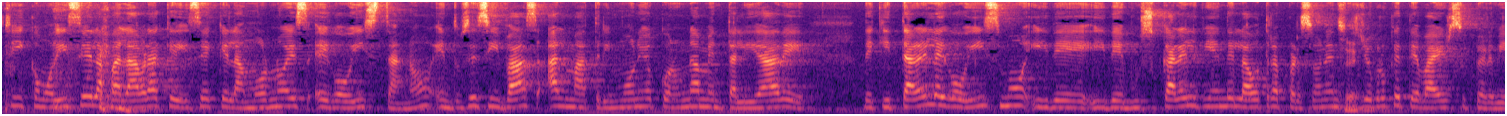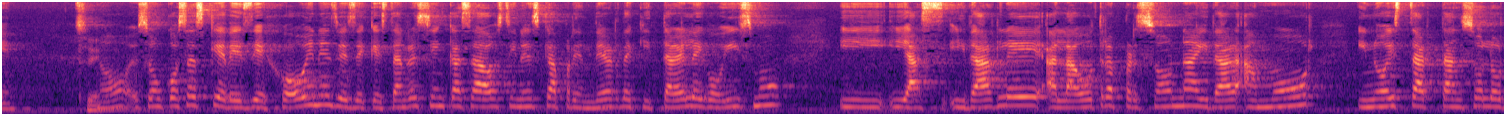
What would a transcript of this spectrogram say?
Sí, como dice la palabra que dice que el amor no es egoísta, ¿no? Entonces si vas al matrimonio con una mentalidad de, quitar el egoísmo y de, de, buscar el bien de la otra persona, entonces yo creo que te va a ir súper bien. ¿no? Son cosas que desde jóvenes, desde que están recién casados, tienes que aprender de quitar el egoísmo y, y, darle a la otra persona y dar amor y no estar tan solo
